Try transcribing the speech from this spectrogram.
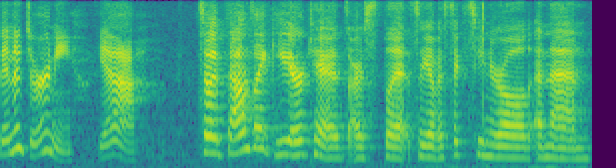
Been a journey. Yeah. So it sounds like your kids are split. So you have a 16 year old and then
